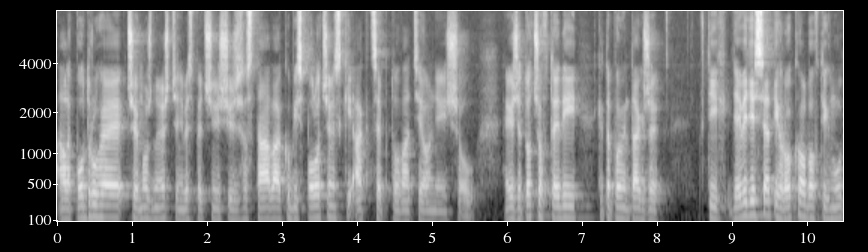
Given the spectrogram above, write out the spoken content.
ale po druhé, čo je možno ešte nebezpečnejšie, že sa stáva akoby spoločensky akceptovateľnejšou. Hej, že to, čo vtedy, keď to poviem tak, že v tých 90. rokoch alebo v tých 0.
